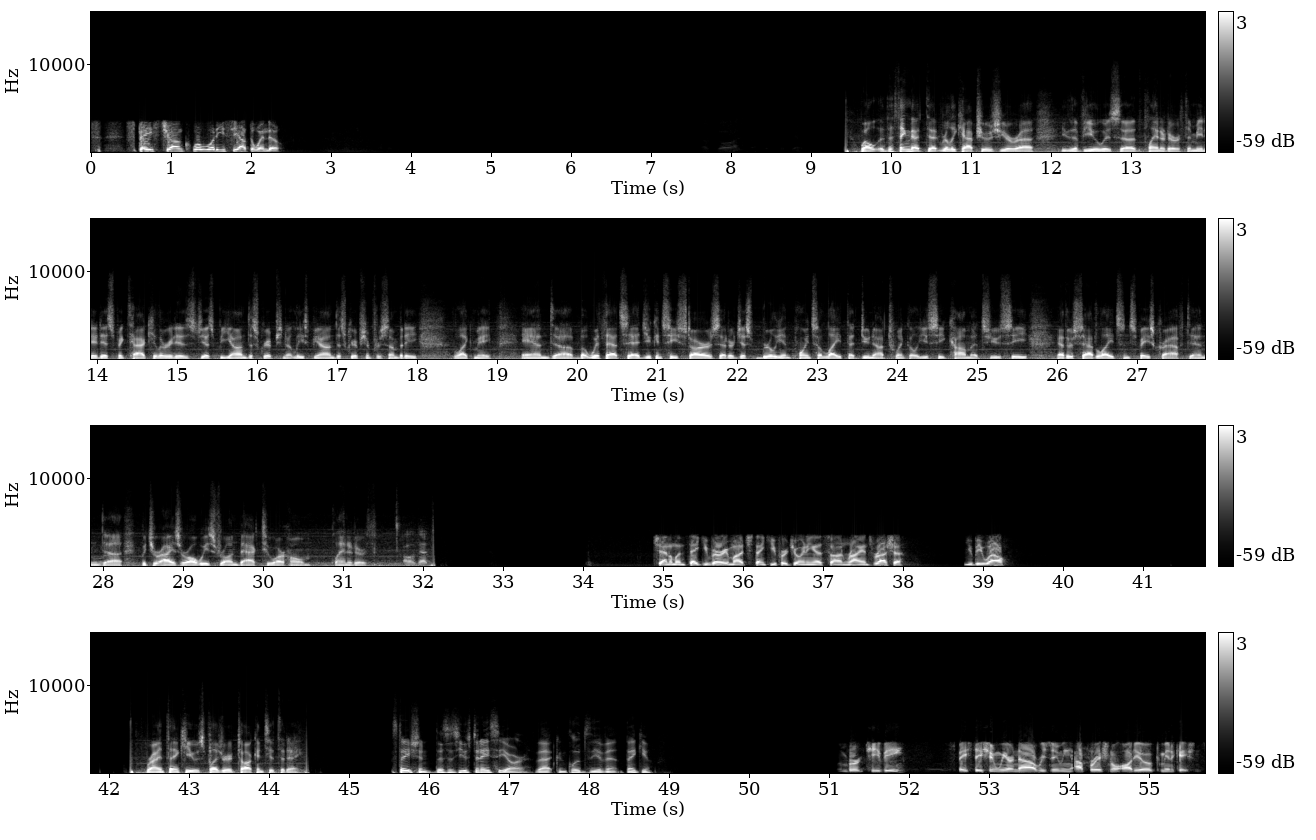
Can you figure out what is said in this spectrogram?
space junk. What, what do you see out the window? Well, the thing that, that really captures your uh, the view is uh, the planet Earth. I mean, it is spectacular. It is just beyond description, at least beyond description for somebody like me. And uh, but with that said, you can see stars that are just brilliant points of light that do not twinkle. You see comets. You see other satellites and spacecraft. And uh, but your eyes are always drawn back to our home, planet Earth. Oh, that. Gentlemen, thank you very much. Thank you for joining us on Ryan's Russia. You be well. Ryan, thank you. It's a pleasure talking to you today. Station, this is Houston ACR. That concludes the event. Thank you. Bloomberg TV, Space Station, we are now resuming operational audio communications.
